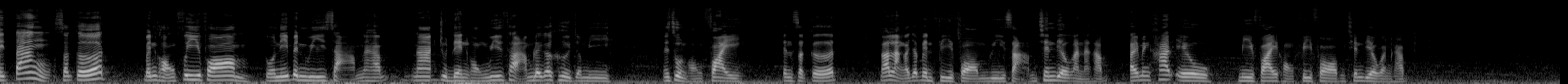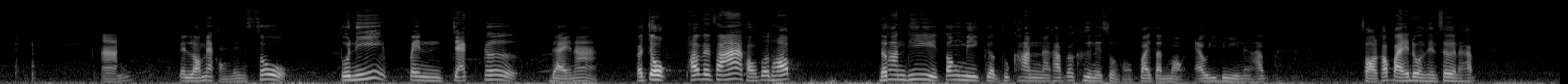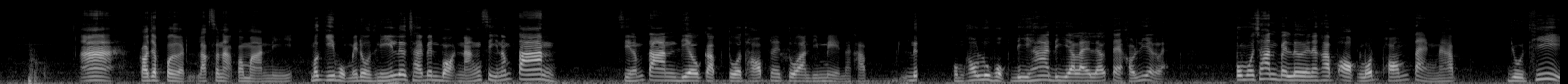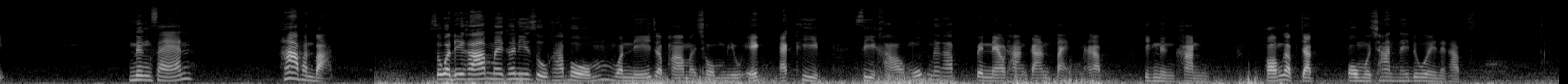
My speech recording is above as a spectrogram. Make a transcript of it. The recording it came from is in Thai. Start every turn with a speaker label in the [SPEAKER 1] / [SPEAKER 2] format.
[SPEAKER 1] ติดตั้งสเกิร์ตเป็นของฟรีฟอร์มตัวนี้เป็น V3 นะครับหน้าจุดเด่นของ V3 เลยก็คือจะมีในส่วนของไฟเป็นสเกิร์ตด้านหลังก็จะเป็นฟรีฟอร์ม V3 เช่นเดียวกันนะครับไฟเป็นคาดเอวมีไฟของฟรีฟอร์มเช่นเดียวกันครับอ่าเป็นล้อแม็กของเลนโซตัวนี้เป็นแจ็คเกอร์ไดนากระจกพับไฟฟ้าของตัวท็อปเดิมคันที่ต้องมีเกือบทุกคันนะครับ ก็คือในส่วนของไฟตัดหมอก LED นะครับ สอดเข้าไปให้โดนเซ็นเซอร์นะครับ อ่า ก็จะเปิดลักษณะประมาณนี้ เมื่อกี้ผมไม่โดนนี้เลือกใช้เป็นเบาะหนังสีน้ำตาล สีน้ำตาลเดียวกับตัวท็อปในตัวอันติเมตนะครับผมเข้ารูป 6D 5D อะไรแล้วแต่เขาเรียกแหละ โปรโมชั่นไปเลยนะครับ ออกรถพร้อมแต่งนะครับ อยู่ที่ 1 5 0 0 0 0 บาท สวัสดีครับ ไมเคิลนีสุครับผม วันนี้จะพามาชม m u X Active สีขาวมุกนะครับ เป็นแนวทางการแต่งนะครับ อีกหนึ่งคัน ร้อมกับจัดโปรโมชั่นให้ด้วยนะครับ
